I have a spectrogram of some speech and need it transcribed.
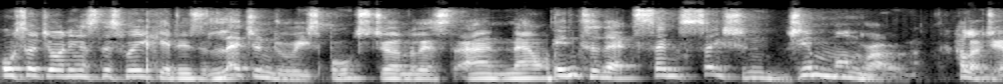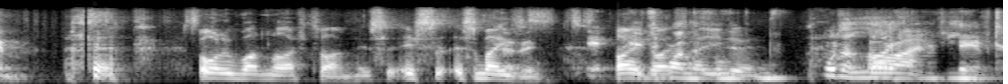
also joining us this week, it is legendary sports journalist and now internet sensation Jim Monroe. Hello, Jim. all in one lifetime. It's it's it's amazing. It, Hi guys, wonderful. how you doing? What a life right. you've lived.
